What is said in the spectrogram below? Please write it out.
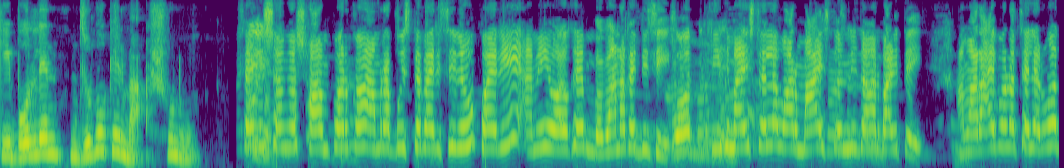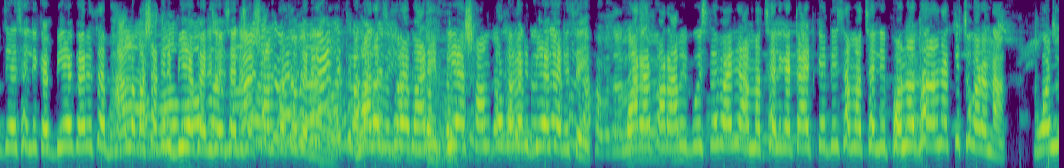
কি বললেন যুবকের মা? শুনুন। ছেলের সঙ্গে সম্পর্ক আমরা বুঝতে পারছি পারি আমি ওকে বানাকে দিছি। ও দিদিমা এসছিল ওর মা এসছিল নিজে আমার বাড়িতে আমার আই বড় ছেলের ও যে ছেলেকে বিয়ে করেছে, ভালোবাসা করে বিয়ে করেছে ছেলের সম্পর্ক করে। বাড়ি, বিয়ে, সম্পর্ক করে বিয়ে করেছে। করার পর আমি বুঝতে পারি, আমার ছেলেকে টাইট করে দিয়েছে, আমার ছেলে ফোনও ধরে না, কিছু করে না। অন্য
